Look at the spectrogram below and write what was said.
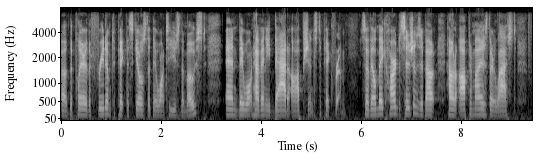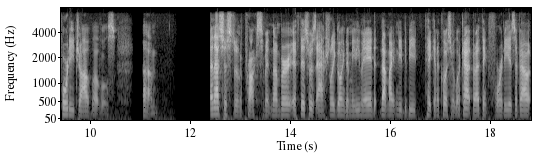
uh, the player the freedom to pick the skills that they want to use the most, and they won't have any bad options to pick from. So they'll make hard decisions about how to optimize their last 40 job levels. Um, and that's just an approximate number. If this was actually going to be made, that might need to be taken a closer look at, but I think 40 is about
